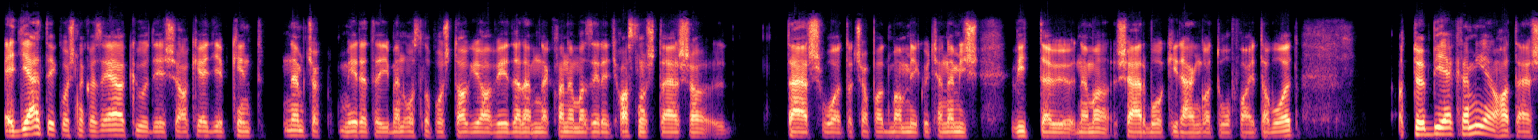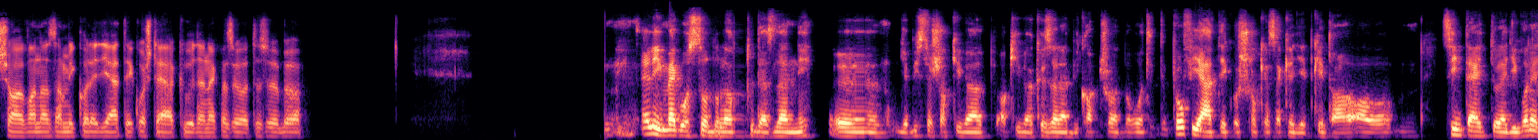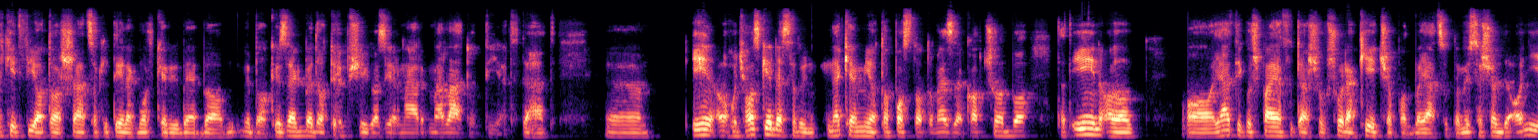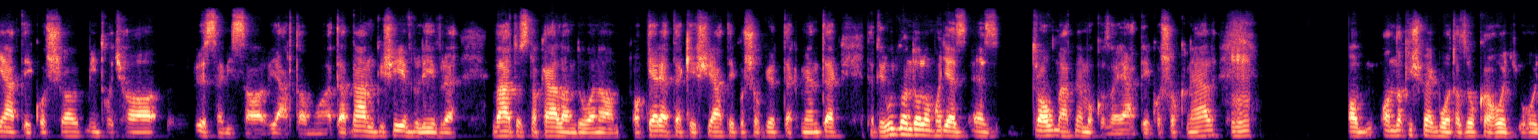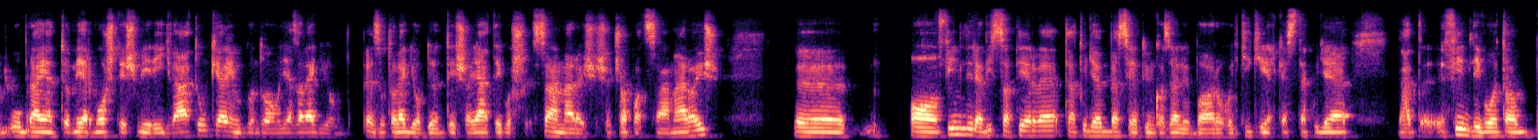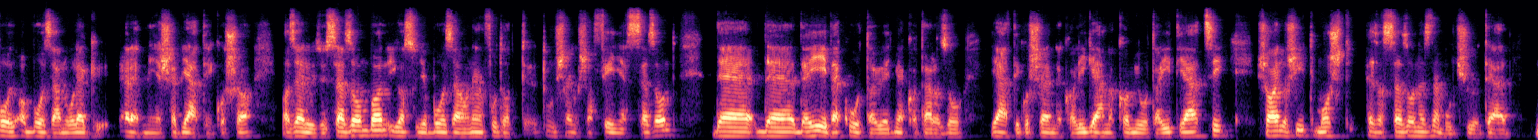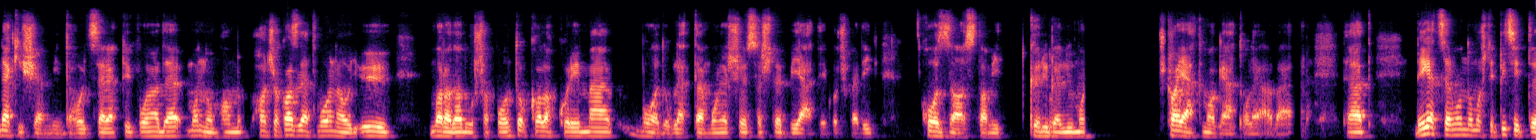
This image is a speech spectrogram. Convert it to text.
egy játékosnak az elküldése, aki egyébként nem csak méreteiben oszlopos tagja a védelemnek, hanem azért egy hasznos társa, társ volt a csapatban, még hogyha nem is vitte ő, nem a sárból kirángató fajta volt. A többiekre milyen hatással van az, amikor egy játékost elküldenek az öltözőből? Elég megosztó dolog tud ez lenni. Ugye biztos, akivel, akivel közelebbi kapcsolatban volt. Profi játékosok ezek egyébként a, a szinte egytől egyig. Van egy-két fiatal srác, aki tényleg most kerül be ebbe a, ebbe a közegbe, de a többség azért már, már látott ilyet. Tehát én, hogyha azt kérdezted, hogy nekem mi a tapasztalatom ezzel kapcsolatban, tehát én a, a játékos pályafutások során két csapatban játszottam összesen, de annyi játékossal, mint hogyha össze-vissza jártam volna. Tehát nálunk is évről évre változnak állandóan a, a keretek, és játékosok jöttek, mentek. Tehát én úgy gondolom, hogy ez, ez traumát nem okoz a játékosoknál. Uh-huh. a, annak is meg volt az oka, hogy, hogy O'Brien-től miért most és miért így váltunk el. Én úgy gondolom, hogy ez, a legjobb, ez volt a legjobb döntés a játékos számára is, és a csapat számára is. A Findlire visszatérve, tehát ugye beszéltünk az előbb arról, hogy kik érkeztek, ugye hát Findley volt a, a Bolzánó legeredményesebb játékosa az előző szezonban. Igaz, hogy a Bolzánó nem futott túlságosan fényes szezont, de, de, de évek óta ő egy meghatározó játékos ennek a ligának, amióta itt játszik. Sajnos itt most ez a szezon ez nem úgy sült el neki sem, mint ahogy szerettük volna, de mondom, ha, ha csak az lett volna, hogy ő marad adós a pontokkal, akkor én már boldog lettem volna, és összes többi játékos pedig hozza azt, amit körülbelül saját magától elvár. Tehát még egyszer mondom, most egy picit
